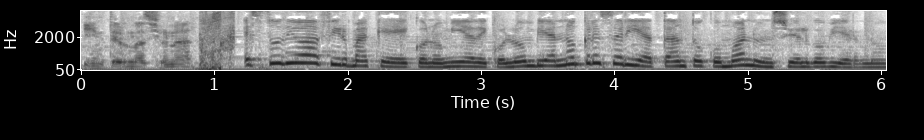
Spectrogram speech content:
Internacional. Estudio afirma que economía de Colombia no crecería tanto como anunció el gobierno.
